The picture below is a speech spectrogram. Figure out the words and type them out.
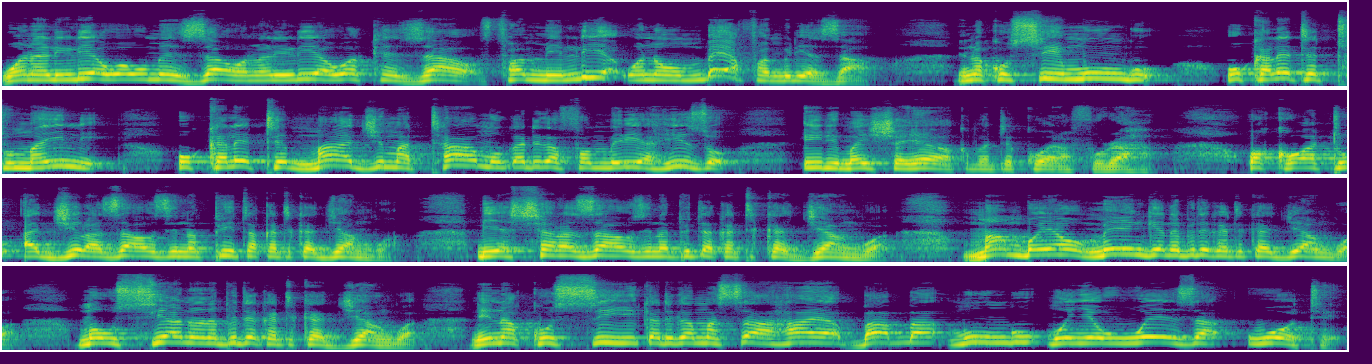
wanalilia waume zao wanalilia wake zao familia wanaombea familia zao ninakusii mungu ukalete tumaini ukalete maji matamu katika familia hizo ili maisha yao yakapate kuwa na furaha. Wako watu ajira zao zinapita katika jangwa biashara zao zinapita katika jangwa mambo yao mengi yanapita katika jangwa mahusiano yanapita katika jangwa. Ninakusii katika masaa haya baba mungu mwenye uweza wote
